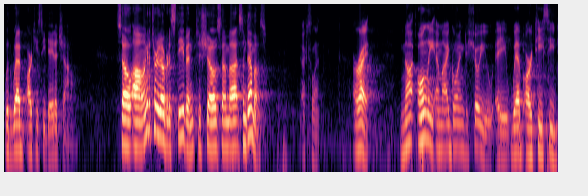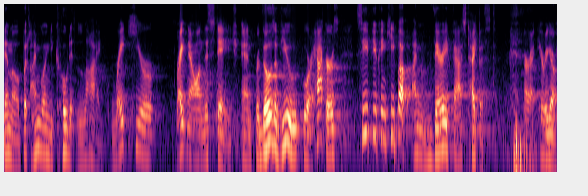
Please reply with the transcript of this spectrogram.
with WebRTC data channel. So um, I'm going to turn it over to Stephen to show some, uh, some demos. Excellent. All right. Not only am I going to show you a WebRTC demo, but I'm going to code it live right here, right now on this stage. And for those of you who are hackers, see if you can keep up. I'm a very fast typist. All right, here we go.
